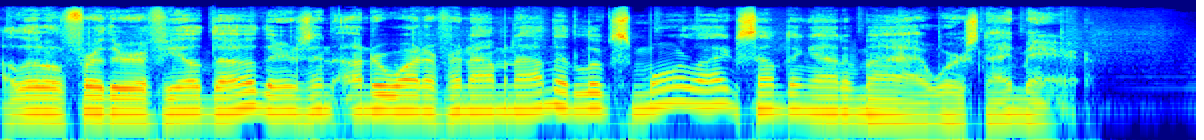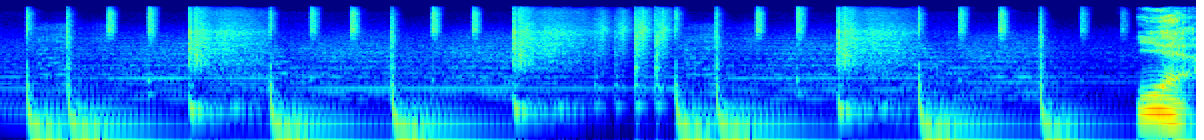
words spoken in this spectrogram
A little further afield, though, there's an underwater phenomenon that looks more like something out of my worst nightmare. Yeah,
